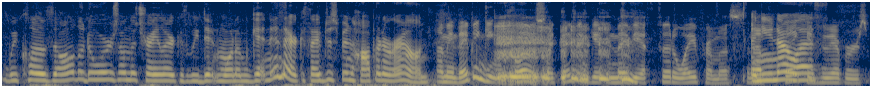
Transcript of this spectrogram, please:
we closed all the doors on the trailer because we didn't want them getting in there because they've just been hopping around. I mean they've been getting close. Like they've been getting maybe a foot away from us. And I'm you know us- whoever's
